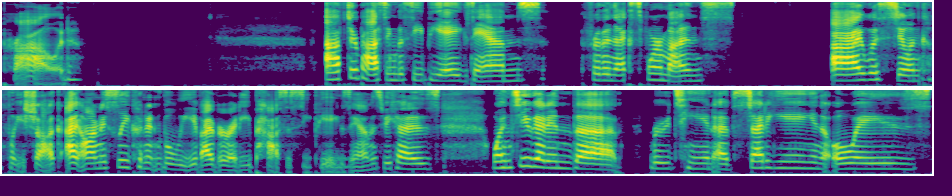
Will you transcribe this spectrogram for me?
proud. After passing the CPA exams for the next four months, I was still in complete shock. I honestly couldn't believe I've already passed the CPA exams because once you get in the routine of studying and always,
